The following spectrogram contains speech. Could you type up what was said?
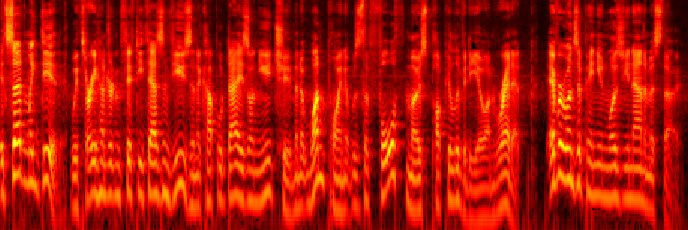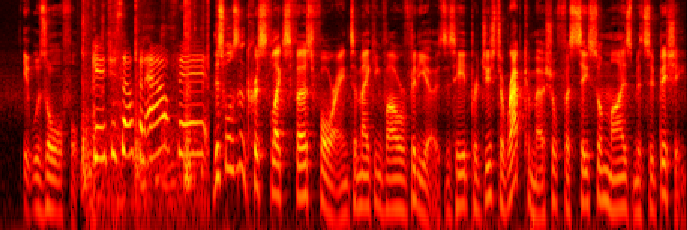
It certainly did, with 350,000 views in a couple days on YouTube, and at one point it was the fourth most popular video on Reddit. Everyone's opinion was unanimous though. It was awful. Get yourself an outfit. This wasn't Chris Fleck's first foray into making viral videos, as he had produced a rap commercial for Cecil Myers Mitsubishi.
